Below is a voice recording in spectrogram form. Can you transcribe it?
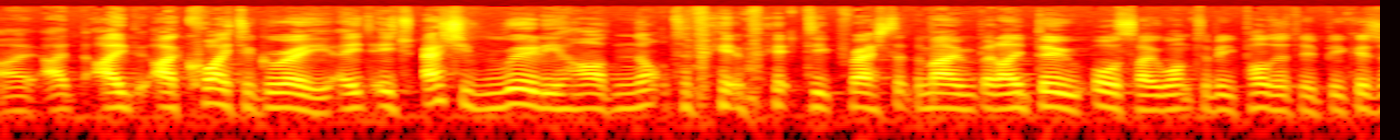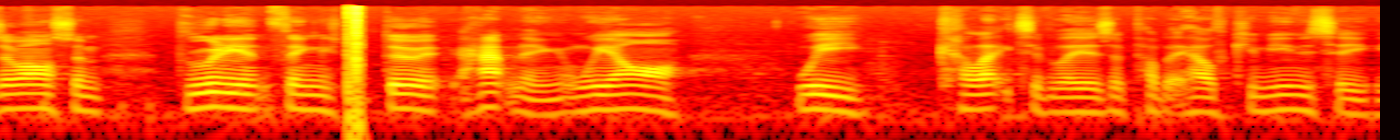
I, I, I quite agree. It, it's actually really hard not to be a bit depressed at the moment, but I do also want to be positive because there are some brilliant things do happening, and we are, we collectively as a public health community,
